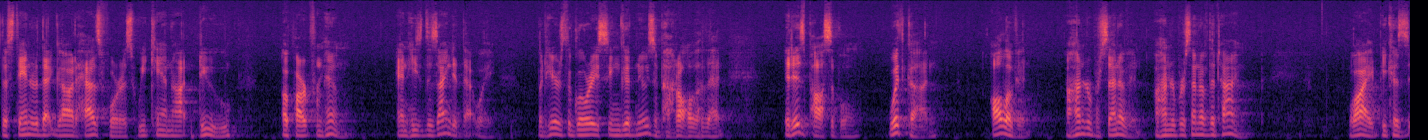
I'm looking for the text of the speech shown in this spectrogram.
The standard that God has for us, we cannot do apart from Him. And He's designed it that way. But here's the glorious and good news about all of that it is possible with God, all of it, 100% of it, 100% of the time. Why? Because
